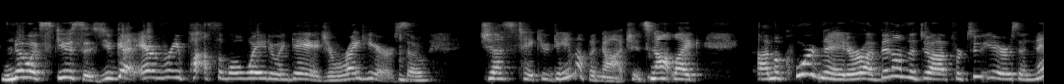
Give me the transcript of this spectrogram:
no excuses. You've got every possible way to engage. You're right here. Mm-hmm. So just take your game up a notch. It's not like, I'm a coordinator. I've been on the job for two years and now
